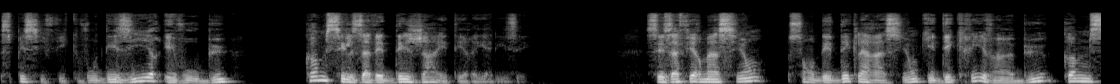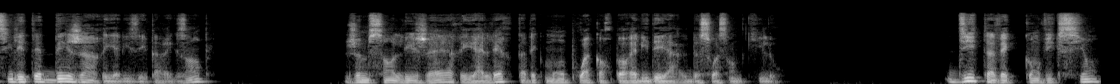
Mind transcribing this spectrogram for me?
spécifiques, vos désirs et vos buts comme s'ils avaient déjà été réalisés. Ces affirmations sont des déclarations qui décrivent un but comme s'il était déjà réalisé. Par exemple, je me sens légère et alerte avec mon poids corporel idéal de 60 kilos. Dites avec conviction,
